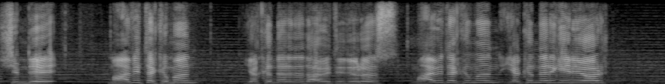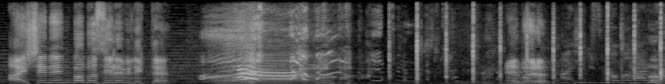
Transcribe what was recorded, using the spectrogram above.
Şimdi mavi takımın yakınlarını davet ediyoruz. Mavi takımın yakınları geliyor. Ayşe'nin babasıyla birlikte. e buyurun. Ayşe bizim babalar geldi.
